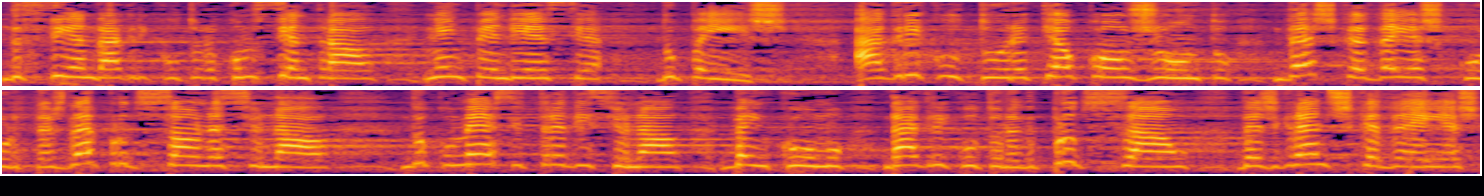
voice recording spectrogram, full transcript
defenda a agricultura como central na independência do país. A agricultura, que é o conjunto das cadeias curtas da produção nacional, do comércio tradicional, bem como da agricultura de produção, das grandes cadeias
